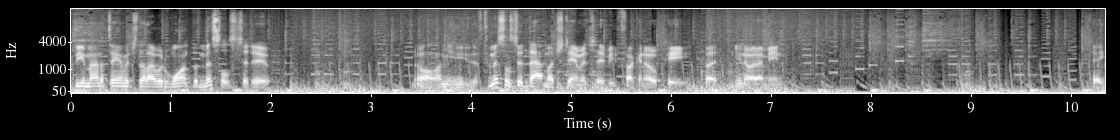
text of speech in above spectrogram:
the amount of damage that I would want the missiles to do. Well, I mean, if the missiles did that much damage, they'd be fucking OP, but you know what I mean. Okay,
